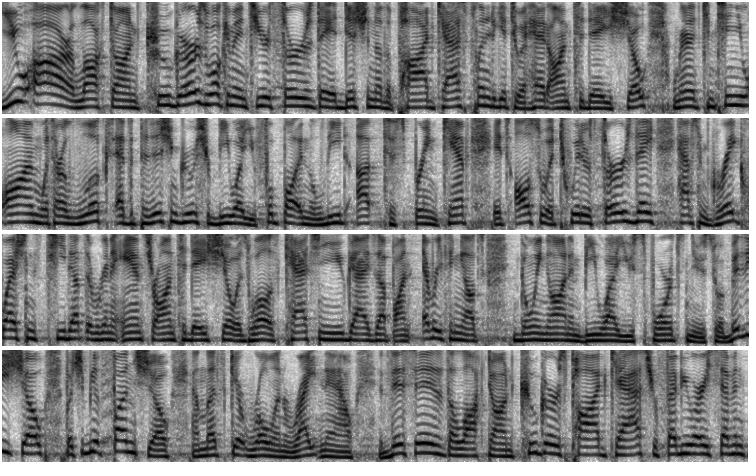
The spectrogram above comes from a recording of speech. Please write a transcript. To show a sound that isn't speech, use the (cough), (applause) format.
You are locked on Cougars. Welcome into your Thursday edition of the podcast. Plenty to get to ahead on today's show. We're going to continue on with our looks at the position groups for BYU football in the lead up to spring camp. It's also a Twitter Thursday. Have some great questions teed up that we're going to answer on today's show, as well as catching you guys up on everything else going on in BYU sports news. So, a busy show, but should be a fun show. And let's get rolling right now. This is the Locked On Cougars podcast for February 17th.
